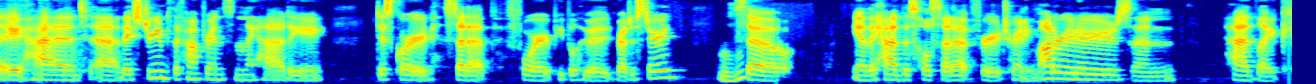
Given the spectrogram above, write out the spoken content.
they had uh, they streamed the conference and they had a Discord set up for people who had registered. hmm So, you know, they had this whole setup for training moderators and had like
